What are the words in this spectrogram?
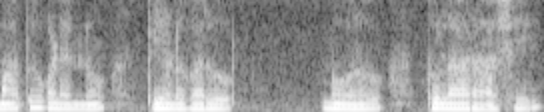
ಮಾತುಗಳನ್ನು ಕೇಳುವರು. ಮೂರು, ತುಲಾರಾಶಿ.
